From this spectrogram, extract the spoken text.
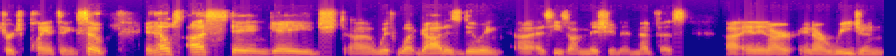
church planting. So it helps us stay engaged uh, with what god is doing uh, as he's on mission in memphis uh, and in our in our region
